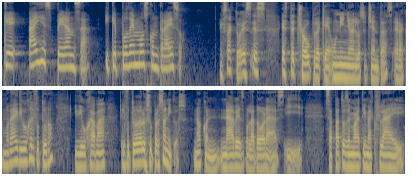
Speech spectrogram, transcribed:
que hay esperanza y que podemos contra eso. Exacto, es, es este trope de que un niño en los ochentas era como de, dibuja el futuro y dibujaba el futuro de los supersónicos, ¿no? Con naves voladoras y zapatos de Marty McFly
